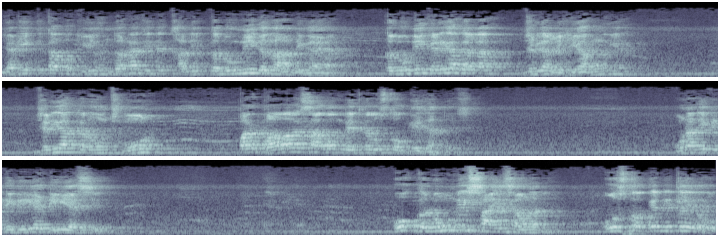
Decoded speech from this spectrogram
ਯਾਨੀ ਇੱਕ ਤਾਂ ਵਕੀਲ ਹੁੰਦਾ ਨਾ ਜਿਹਨੇ ਖਾਲੀ ਕਾਨੂੰਨੀ ਗੱਲਾਂ ਲਿਖਾਇਆ ਕਾਨੂੰਨੀ ਕਿਹੜੀਆਂ ਗੱਲਾਂ ਜਿਹੜੀਆਂ ਲਿਖੀਆਂ ਹੋਣਗੀਆਂ ਜਿਹੜੀਆਂ ਕਾਨੂੰਨ 'ਚ ਹੋਣ ਪਰ ਬਾਬਾ ਸਾਹਿਬ ਅੰਬੇਦਕਰ ਉਸ ਤੋਂ ਅੱਗੇ ਜਾਂਦੇ ਸੀ। ਉਹਨਾਂ ਦੀ ਇੱਕ ਡਿਗਰੀ ਹੈ ਡੀਐਸਸੀ ਉਹ ਕਾਨੂੰਨ ਦੀ ਸਾਇੰਸ ਹੈ ਉਹਨਾਂ ਦੀ। ਉਸ ਤੋਂ ਅੱਗੇ ਨਿਕਲੇ ਉਹ।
